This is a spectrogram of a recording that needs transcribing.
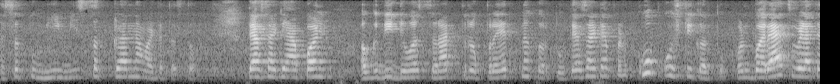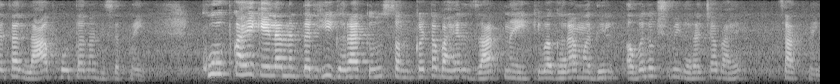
असं तुम्ही मी सगळ्यांना वाटत असतो. त्यासाठी आपण अगदी दिवस रात्र प्रयत्न करतो. त्यासाठी आपण खूप गोष्टी करतो. पण बऱ्याच वेळा त्याचा लाभ होताना दिसत नाही. खूप काही केल्यानंतर ही घरातून संकट बाहेर जात नाही किंवा घरामधील अवलक्ष्मी घराच्या बाहेर जात नाही.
